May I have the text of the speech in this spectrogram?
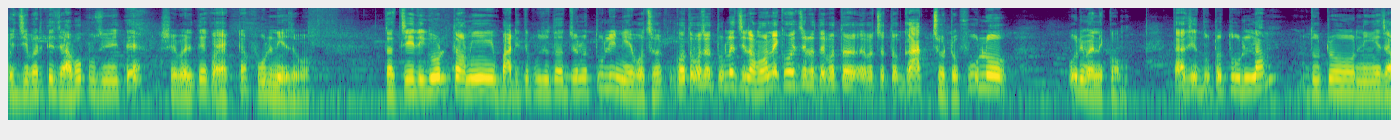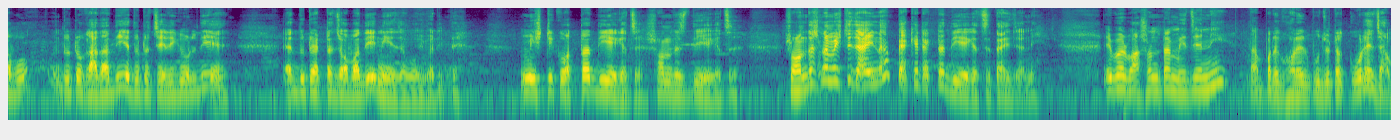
ওই যে বাড়িতে যাব পুজো দিতে, সে বাড়িতে কয়েকটা ফুল নিয়ে যাব। তা চেরি গোল্ড তো আমি বাড়িতে পুজো দেওয়ার জন্য তুলি নিয়ে বছর গত বছর তুলেছিলাম, অনেক হয়েছিল তো এবার তো এবছর তো গাছ ছোটো, ফুলও পরিমাণে কম। তা আজকে দুটো তুললাম, দুটো নিয়ে যাব, দুটো গাদা দিয়ে, দুটো চেরি গোল্ড দিয়ে দুটো একটা জবা দিয়ে নিয়ে যাব ওই বাড়িতে। মিষ্টি কর্তা দিয়ে গেছে, সন্দেশ দিয়ে গেছে। সন্দেশ না মিষ্টি যাই না, প্যাকেট একটা দিয়ে গেছে, তাই জানি। এবার বাসনটা মেজে নিই, তারপরে ঘরের পুজোটা করে যাব।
